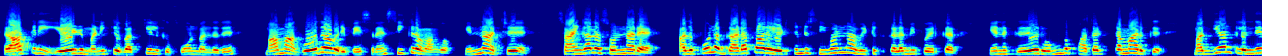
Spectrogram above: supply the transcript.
ராத்திரி ஏழு மணிக்கு வக்கீலுக்கு போன் வந்தது. மாமா கோதாவரி பேசுறேன் சீக்கிரம் வாங்கோ. என்னாச்சு? சாயங்காலம் சொன்னாரே. அது போல கடப்பாறை எடுத்துட்டு சிவண்ணா வீட்டுக்கு கிளம்பி போயிருக்கார். எனக்கு ரொம்ப பதட்டமா இருக்கு. மத்தியானத்துல இருந்தே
